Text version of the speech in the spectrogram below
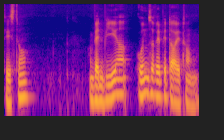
Siehst du? Und wenn wir unsere Bedeutung,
